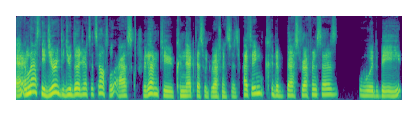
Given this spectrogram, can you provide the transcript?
And, and lastly, during the due diligence itself, we'll ask for them to connect us with references. I think the best references would be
